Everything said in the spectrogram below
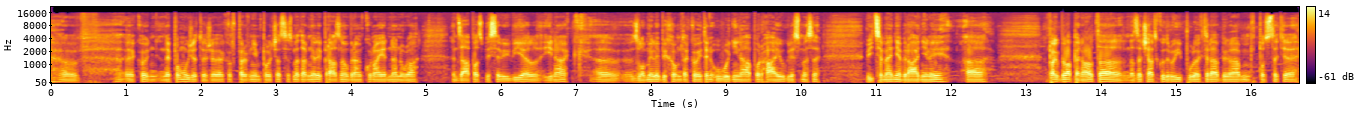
eh, jako nepomůže to, že jako v prvním poločase jsme tam měli prázdnou branku na 1-0, ten zápas by se vyvíjel jinak, eh, zlomili bychom takový ten úvodní nápor háju, kde jsme se víceméně bránili. A pak byla penalta na začátku druhé půle, která by nám v podstatě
